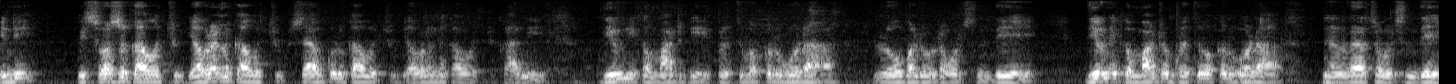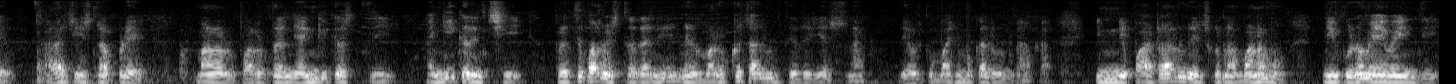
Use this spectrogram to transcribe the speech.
ఏంటి? విశ్వాసం కావచ్చు ఎవరైనా కావచ్చు సేవకుడు కావచ్చు ఎవరైనా కావచ్చు కానీ దేవుని యొక్క మాటకి ప్రతి ఒక్కరు కూడా లోబడి ఉండవలసిందే. దేవుని యొక్క మాటను ప్రతి ఒక్కరు కూడా నెరవేర్చవలసిందే. అలా చేసినప్పుడే మనల్ని పర్వతాన్ని అంగీకరిస్తే అంగీకరించి ప్రతిఫలం ఇస్తాడని నేను మరొకసారి మీకు తెలియజేస్తున్నాను. దేవుడికి మహిమ కలుగును కాక ఇన్ని పాఠాలు నేర్చుకున్న మనము నీ గుణం ఏమైంది?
